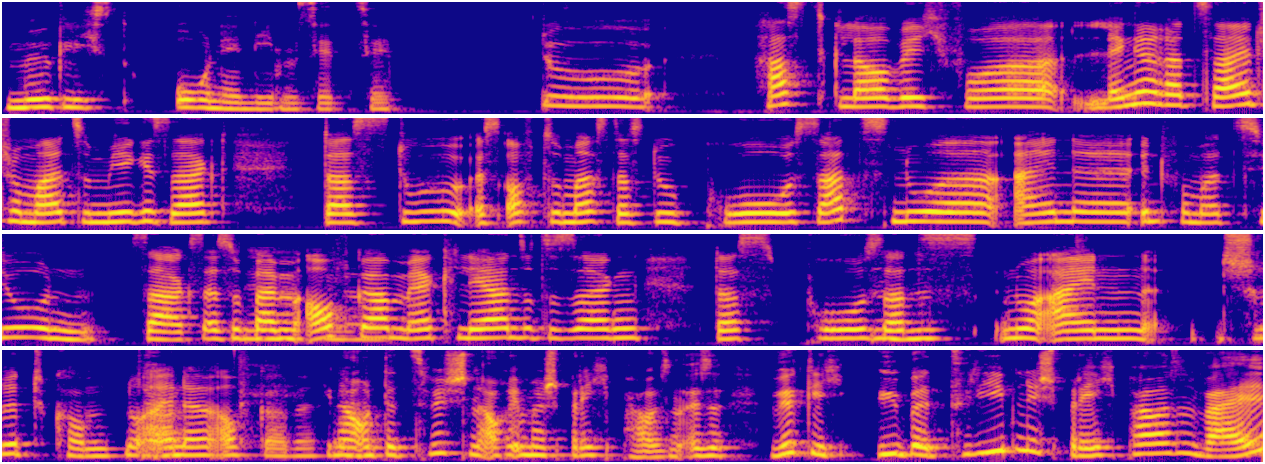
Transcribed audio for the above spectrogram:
möglichst ohne Nebensätze. Du hast, glaube ich, vor längerer Zeit schon mal zu mir gesagt, dass du es oft so machst, dass du pro Satz nur eine Information sagst. Also ja, beim genau. Aufgaben erklären sozusagen, dass pro mhm. Satz mhm. nur ein Schritt kommt, nur ja. eine Aufgabe. Genau, und dazwischen auch immer Sprechpausen. Also wirklich übertriebene Sprechpausen, weil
